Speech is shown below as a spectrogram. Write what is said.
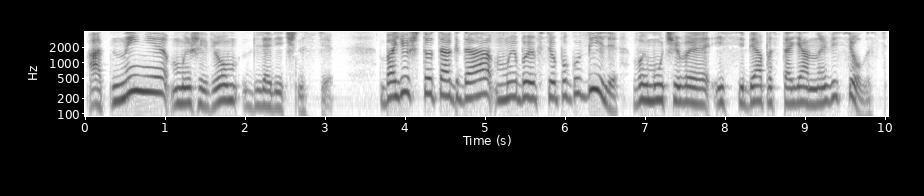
Отныне мы живем для вечности. Боюсь, что тогда мы бы все погубили, вымучивая из себя постоянную веселость.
